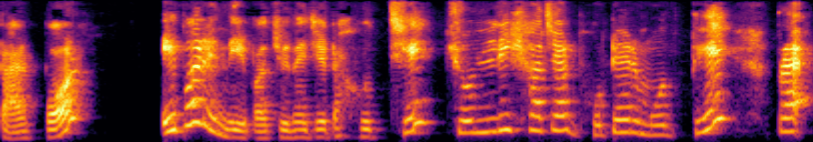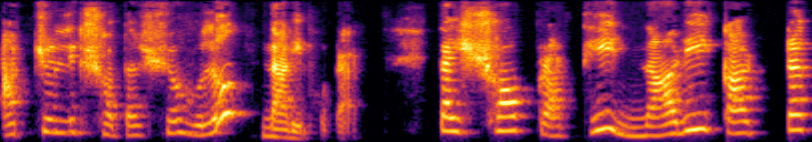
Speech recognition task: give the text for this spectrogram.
তারপর এবারের নির্বাচনে যেটা হচ্ছে চল্লিশ হাজার ভোটের মধ্যে প্রায় আটচল্লিশ শতাংশ হলো নারী ভোটার। তাই সব প্রার্থী নারী কার্ডটা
